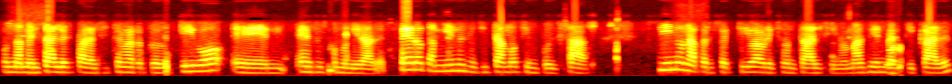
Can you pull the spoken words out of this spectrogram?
fundamentales para el sistema reproductivo en sus comunidades. Pero también necesitamos impulsar, sin una perspectiva horizontal, sino más bien vertical,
